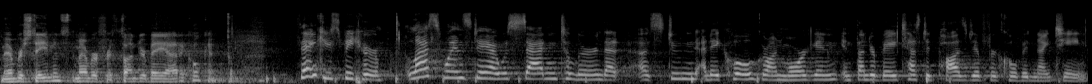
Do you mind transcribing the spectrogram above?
member statements. The member for Thunder Bay, Atikokan. Thank you, Speaker. Last Wednesday, I was saddened to learn that a student at École Gron Morgan in Thunder Bay tested positive for COVID-19.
